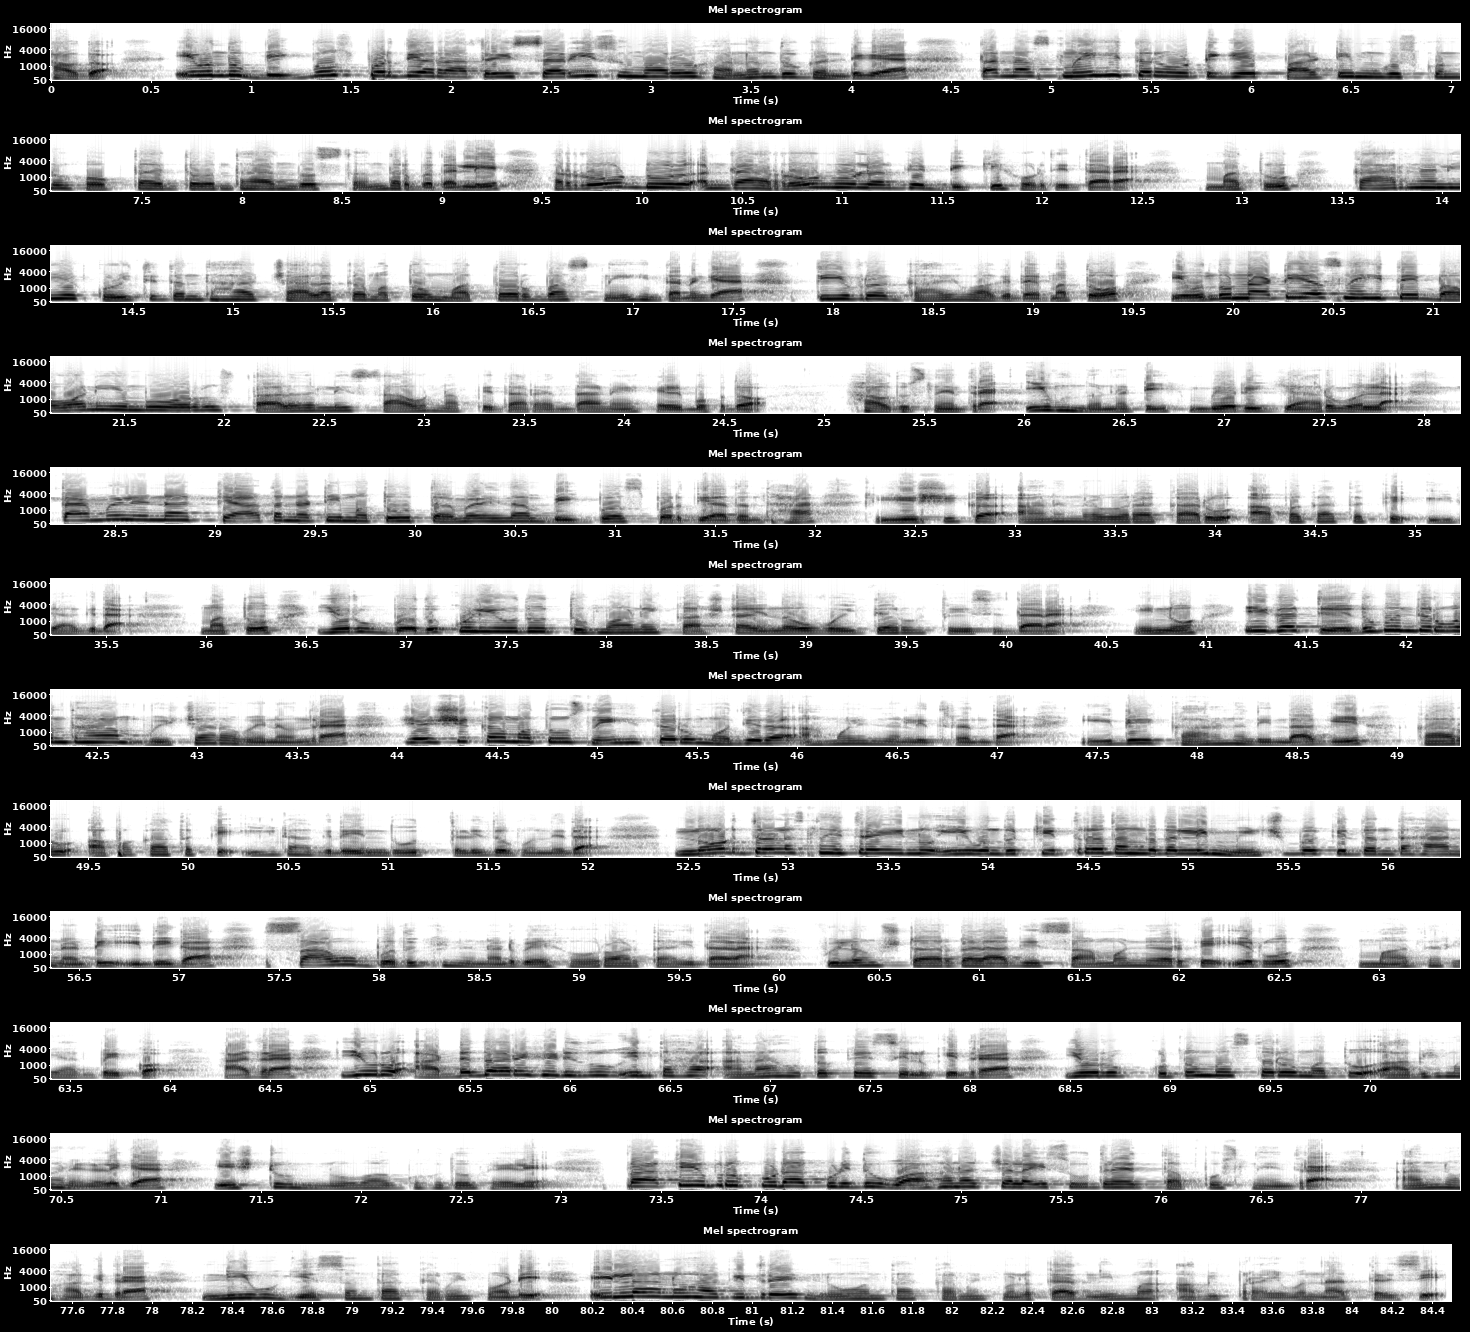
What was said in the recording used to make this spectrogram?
ಹೌದು. ಈ ಒಂದು ಬಿಗ್ ಬಾಸ್ ಸ್ಪರ್ಧೆಯ ರಾತ್ರಿ ಸರಿ ಸುಮಾರು ಹನ್ನೊಂದು ಗಂಟೆಗೆ ತನ್ನ ಸ್ನೇಹಿತರ ಒಟ್ಟಿಗೆ ಪಾರ್ಟಿ ಮುಗಿಸ್ಕೊಂಡು ಹೋಗ್ತಾ ಇದ್ದಂತಹ ಒಂದು ಸಂದರ್ಭದಲ್ಲಿ ರೋಡ್ ಅಂದ್ರೆ ರೋಡ್ ರೂಲರ್ಗೆ ಡಿಕ್ಕಿ ಹೊಡೆದಿದ್ದಾರೆ. ಮತ್ತು ಕಾರ್ನಲ್ಲಿಯೇ ಕುಳಿತಿದ್ದಂತಹ ಚಾಲಕ ಮತ್ತು ಮತ್ತೊಬ್ಬ ಸ್ನೇಹಿತನಿಗೆ ತೀವ್ರ ಗಾಯವಾಗಿದೆ. ಮತ್ತು ಈ ಒಂದು ನಟಿಯ ಸ್ನೇಹಿತೆ ಭವಾನಿ ಎಂಬುವರು ಸ್ಥಳದಲ್ಲಿ ಸಾವನ್ನಪ್ಪಿದ್ದಾರೆ ಅಂತಾನೆ ಹೇಳಬಹುದು. ಹೌದು ಸ್ನೇಹಿತರೆ, ಈ ಒಂದು ನಟಿ ಬೇರೆ ಯಾರೂ ಅಲ್ಲ. ತಮಿಳಿನ ಖ್ಯಾತ ನಟಿ ಮತ್ತು ತಮಿಳಿನ ಬಿಗ್ ಬಾಸ್ ಸ್ಪರ್ಧಿಯಾದಂತಹ ಯಶಿಕಾ ಆನಂದ್ ರವರ ಕಾರು ಅಪಘಾತಕ್ಕೆ ಈಡಾಗಿದೆ. ಮತ್ತು ಇವರು ಬದುಕುಳಿಯುವುದು ತುಂಬಾನೇ ಕಷ್ಟ ಎಂದು ವೈದ್ಯರು ತಿಳಿಸಿದ್ದಾರೆ. ಇನ್ನು ಈಗ ತಿಳಿದು ಬಂದಿರುವಂತಹ ವಿಚಾರವೇನೆಂದ್ರೆ ಯಶಿಕಾ ಮತ್ತು ಸ್ನೇಹಿತರು ಮದ್ಯದ ಅಮಲಿನಲ್ಲಿದ್ದರಂತೆ ಇದೇ ಕಾರಣದಿಂದಾಗಿ ಕಾರು ಅಪಘಾತಕ್ಕೆ ಈಡಾಗಿದೆ ಎಂದು ತಿಳಿದು ಬಂದಿದೆ. ನೋಡಿದ್ರಲ್ಲ ಸ್ನೇಹಿತರೆ, ಇನ್ನು ಈ ಒಂದು ಚಿತ್ರರಂಗದಲ್ಲಿ ಮಿಂಚಬೇಕಿದ್ದಂತಹ ನಟಿ ಇದೀಗ ಸಾವು ಬದುಕಿನ ನಡುವೆ ಹೋರಾಡ್ತಾ ಇದ್ದಾಳೆ. ಫಿಲಂ ಸ್ಟಾರ್ಗಳಾಗಿ ಸಾಮಾನ್ಯರಿಗೆ ಇರುವ ಮಾದರಿಯಾಗಬೇಕು. ಆದರೆ ಇವರು ಅಡ್ಡದಾರಿ ಹಿಡಿದು ಇಂತಹ ಅನಾಹುತಕ್ಕೆ ಸಿಲುಕಿದ್ರೆ ಇವರು ಕುಟುಂಬಸ್ಥರು ಮತ್ತು ಅಭಿಮಾನಿಗಳಿಗೆ ಎಷ್ಟು ನೋವಾಗಬಹುದು ಹೇಳಿ. ಪ್ರತಿಯೊಬ್ಬರು ಕೂಡ ಕುಡಿದು ವಾಹನ ಚಲಾಯಿಸುವುದ್ರೆ ತಪ್ಪು ಸ್ನೇಹಿತರೆ. ಅನ್ನೋ ಹಾಗಿದ್ರೆ ನೀವು ಎಸ್ ಅಂತ ಕಮೆಂಟ್ ಮಾಡಿ, ಇಲ್ಲ ಅನ್ನೋ ಹಾಗಿದ್ರೆ ನೋ ಅಂತ ಕಮೆಂಟ್ ಮೂಲಕ ನಿಮ್ಮ ಅಭಿಪ್ರಾಯವನ್ನ ತಿಳಿಸಿ.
